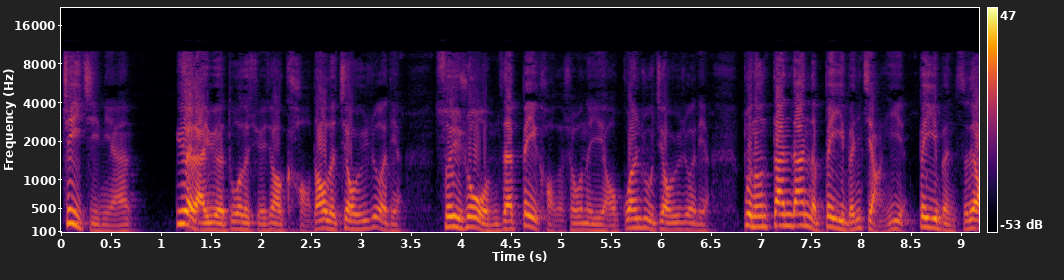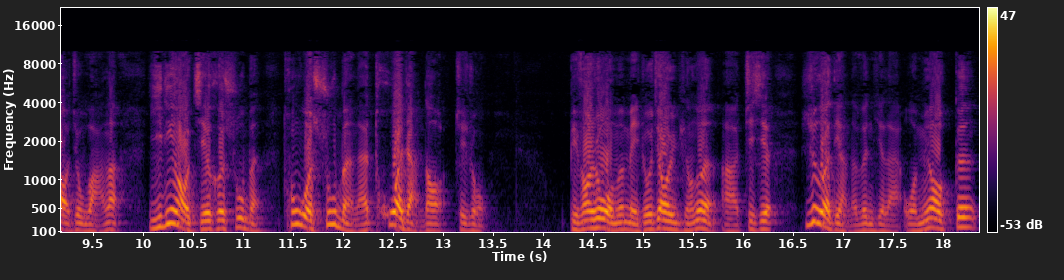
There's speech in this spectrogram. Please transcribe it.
这几年越来越多的学校考到了教育热点。所以说我们在备考的时候呢，也要关注教育热点，不能单单的背一本讲义、背一本资料就完了，一定要结合书本，通过书本来拓展到这种，比方说我们每周教育评论啊这些热点的问题来，我们要跟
